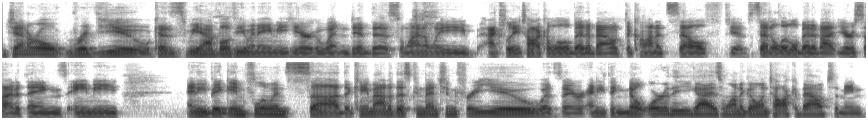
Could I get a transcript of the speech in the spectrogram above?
general review? Because we have both you and Amy here who went and did this. So, why don't we actually talk a little bit about the con itself? You've said a little bit about your side of things. Amy, any big influence uh, that came out of this convention for you? Was there anything noteworthy you guys want to go and talk about? I mean,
